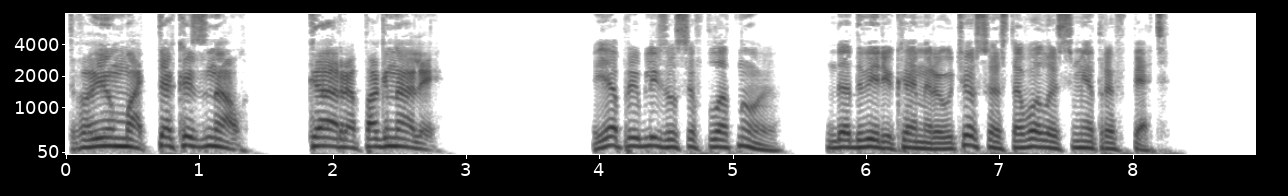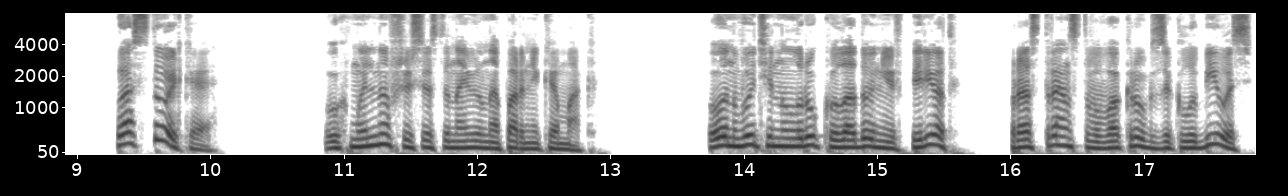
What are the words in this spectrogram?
«Твою мать, так и знал! Кара, погнали!» Я приблизился вплотную. До двери камеры утеса оставалось метров пять. «Постой-ка!» Ухмыльнувшись, остановил напарника маг. Он вытянул руку ладонью вперед, пространство вокруг заклубилось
